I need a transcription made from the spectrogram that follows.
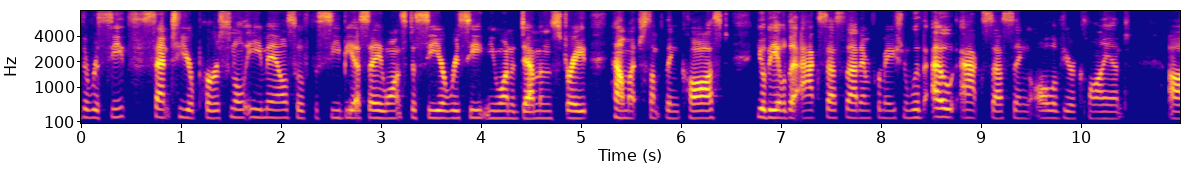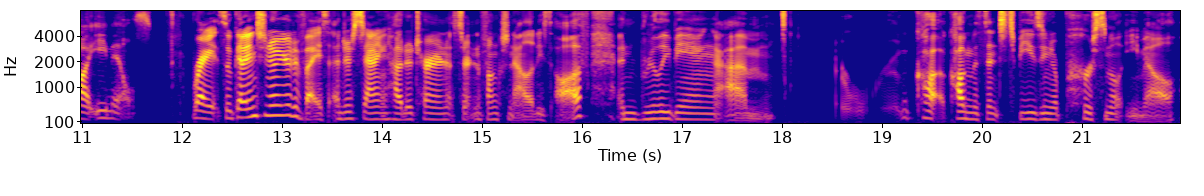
the receipts sent to your personal email. So if the CBSA wants to see a receipt and you want to demonstrate how much something cost, you'll be able to access that information without accessing all of your client uh, emails. Right. So getting to know your device, understanding how to turn certain functionalities off, and really being um, co- cognizant to be using your personal email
